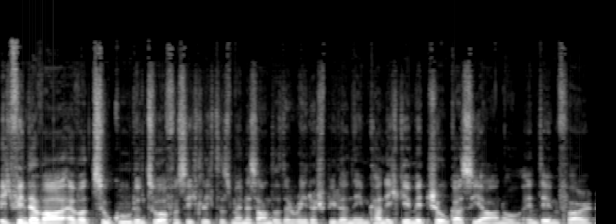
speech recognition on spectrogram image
ich finde, er war, er war zu gut und zu offensichtlich, dass man es under the radar Spieler nehmen kann. Ich gehe mit Joe Garciano in dem Fall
